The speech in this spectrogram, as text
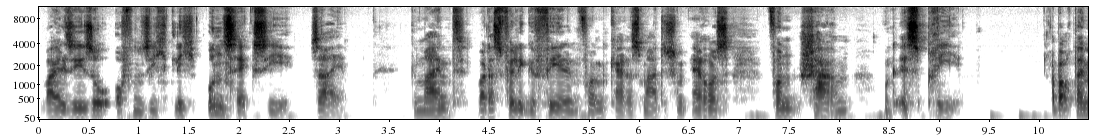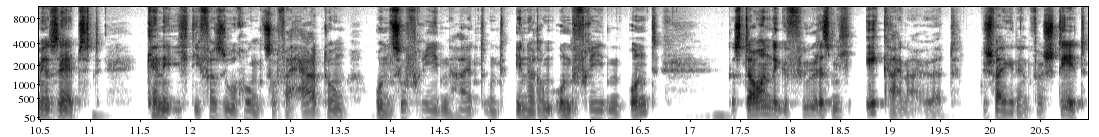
weil sie so offensichtlich unsexy sei. Gemeint war das völlige Fehlen von charismatischem Eros, von Charme und Esprit. Aber auch bei mir selbst kenne ich die Versuchung zur Verhärtung, Unzufriedenheit und innerem Unfrieden und das dauernde Gefühl, dass mich eh keiner hört, geschweige denn versteht,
